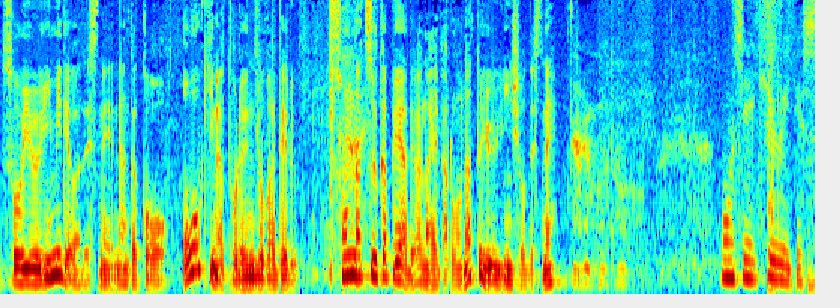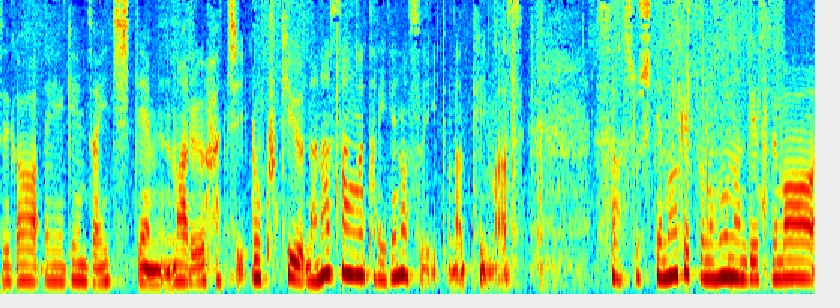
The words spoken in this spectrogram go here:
そういう意味ではですね、なんかこう、大きなトレンドが出る、そんな通貨ペアではないだろうなという印象ですね。なるほど。OG9 位ですが、えー、現在1.086973あたりでの推移となっています。さあそしてマーケットの方なんですが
